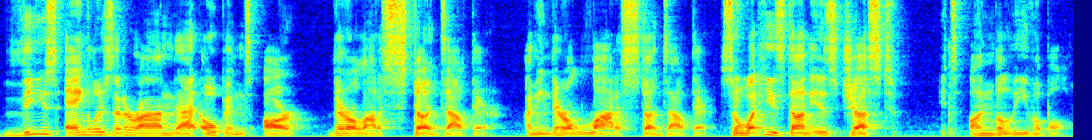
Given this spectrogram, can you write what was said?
these anglers that are on that opens are, there are a lot of studs out there. I mean, there are a lot of studs out there. So what he's done is just, it's unbelievable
